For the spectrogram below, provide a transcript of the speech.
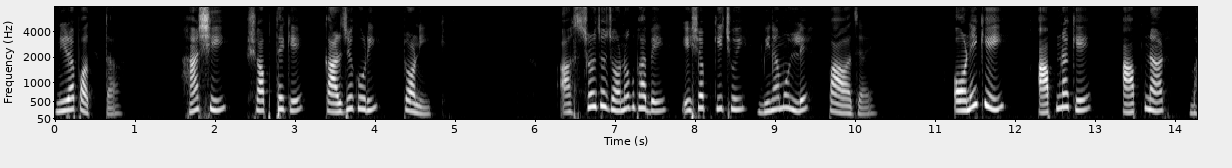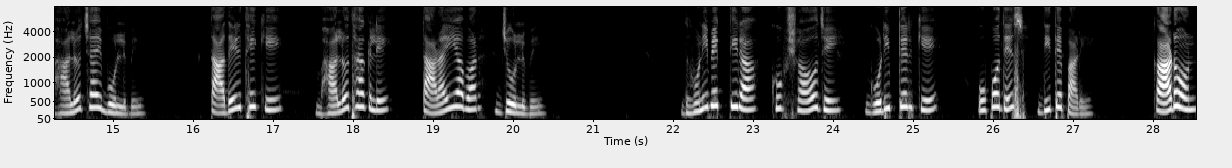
নিরাপত্তা। হাসি সবথেকে কার্যকরী টনিক। আশ্চর্যজনকভাবে এসব কিছুই বিনামূল্যে পাওয়া যায়। অনেকেই আপনাকে আপনার ভালো চাই বলবে। তাদের থেকে ভালো থাকলে তারাই আবার জ্বলবে। ধনী ব্যক্তিরা খুব সহজেই গরিবদেরকে উপদেশ দিতে পারে। কারণ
